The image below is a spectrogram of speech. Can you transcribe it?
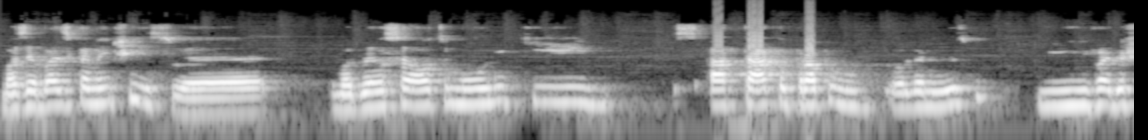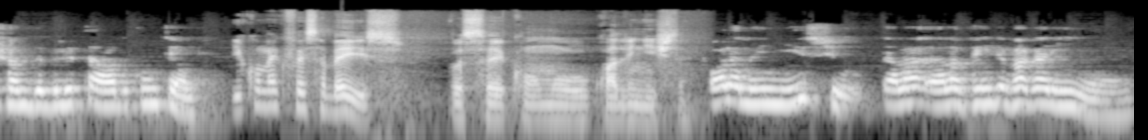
Mas é basicamente isso: é uma doença autoimune que ataca o próprio organismo e vai deixando debilitado com o tempo. E como é que foi saber isso? Você como quadrinista? Olha, no início ela, ela vem devagarinho. Né?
